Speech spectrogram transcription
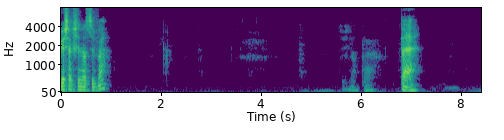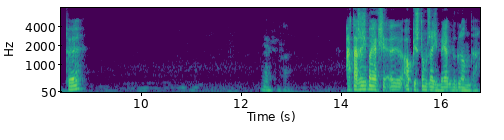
Wiesz jak się nazywa? Coś na P. P. P. Nie wiem. tak. A ta rzeźba jak się... e, Opisz tą rzeźbę, jak wygląda.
